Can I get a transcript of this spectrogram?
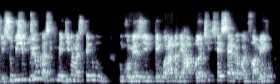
que substituiu o Cacique Medina, mas teve um, um começo de temporada derrapante, recebe agora o Flamengo.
